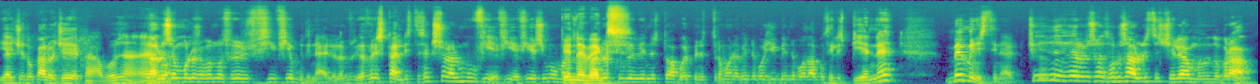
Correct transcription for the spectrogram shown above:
Γιατί και το καλοκαίρι. Αγαπούσα, ε, Λαλούσε εγώ. μου όλος ο κόσμος φύγε φύγε από την άλλη. Βρες καλίστες έξω, λαλού μου φύγε, φύγε, φύγε. εσύ μου Πήγαινε μάθεις, παίξεις. βάλω σου, πήγαινε στο Αποέλ, πήγαινε στο Τρομόνι, πήγαινε από εκεί, πήγαινε από εδώ που θέλεις, πήγαινε. Μην μείνεις στην άλλη. Και θέλω- θεωρούσα άλλους λίστες και λέω μου το πράγμα.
